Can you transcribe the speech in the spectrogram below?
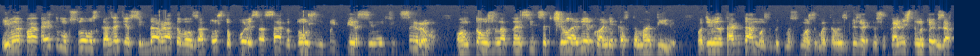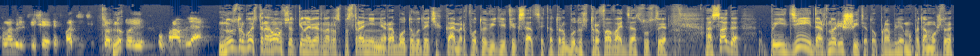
Именно поэтому, к слову сказать, я всегда ратовал за то, что полис ОСАГО должен быть персонифицирован. Он должен относиться к человеку, а не к автомобилю. Вот именно тогда, может быть, мы сможем этого избежать. Потому что в конечном итоге за автомобиль отвечает водитель, тот, ну, кто и управляет. Ну, с другой стороны, Но... все-таки, наверное, распространение работы вот этих камер фото-видеофиксации, которые будут штрафовать за отсутствие ОСАГО, по идее, должно решить эту проблему. Потому что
